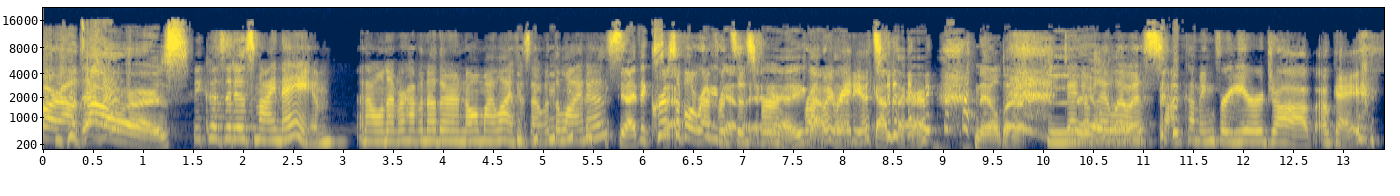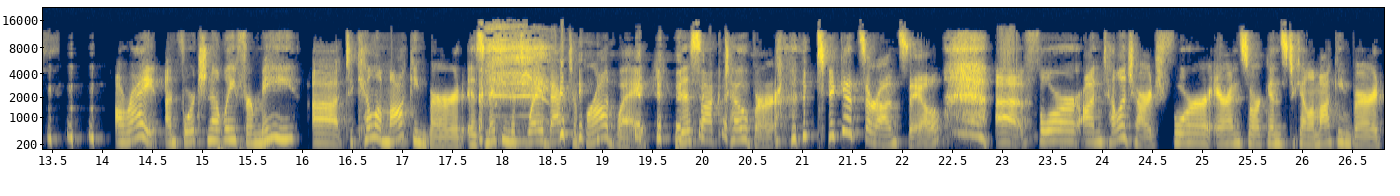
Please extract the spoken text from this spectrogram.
URL. It's ours. It. Because it is my name, and I will never have another in all my life. Is that what the line is? yeah, I think Crucible so. references for yeah, Broadway Radio. got there. Nailed it. Daniel Day Lewis, I'm coming for your job. Okay. All right. Unfortunately for me, uh, To Kill a Mockingbird is making its way back to Broadway this October. Tickets are on sale uh, for on telecharge for Aaron Sorkin's To Kill a Mockingbird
